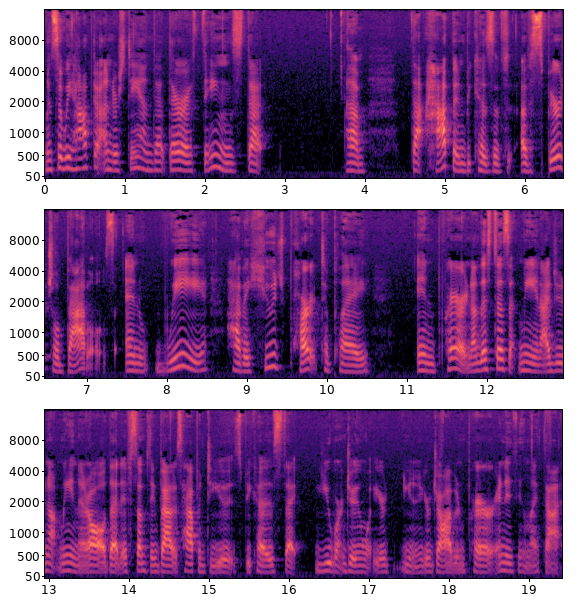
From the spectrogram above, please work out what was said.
And so we have to understand that there are things that um, that happen because of, of spiritual battles. And we have a huge part to play in prayer. Now, this doesn't mean, I do not mean at all that if something bad has happened to you, it's because that you weren't doing what your, you know, your job in prayer or anything like that.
